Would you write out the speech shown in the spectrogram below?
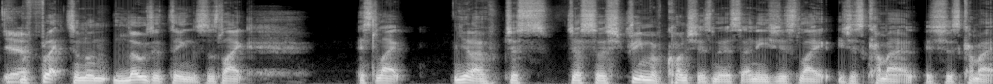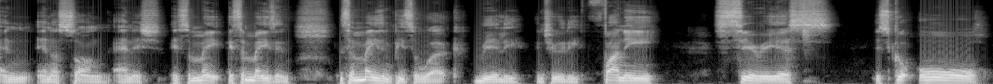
yeah. reflecting on loads of things. It's like it's like you know, just just a stream of consciousness, and he's just like it's just come out. It's just come out in, in a song, and it's it's amazing. It's amazing. It's an amazing piece of work, really and truly. Funny, serious. It's got all.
